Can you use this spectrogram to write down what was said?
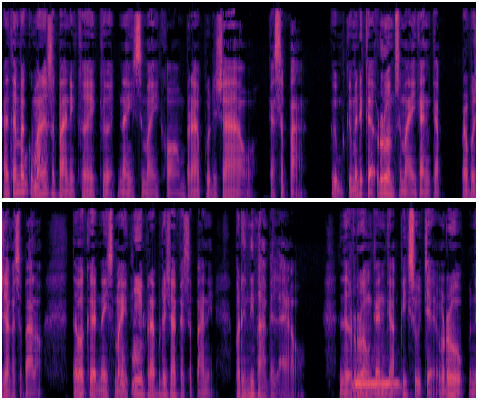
อ่าท่านพระกุมารกัสสปะนี่เคยเกิดในสมัยของพระพุทธเจ้ากัสสปะคือคือไม่ได้เกิดร่วมสมัยกันกับพระพุทธเจ้ากัสสปะหรอกแต่ว่าเกิดในสมัยที่พระพุทธเจ้ากัสสปะเนี่ยปรินิพพานไปแล้วหรือร่วมกันกับภิกษุเจ็ดรูปใน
